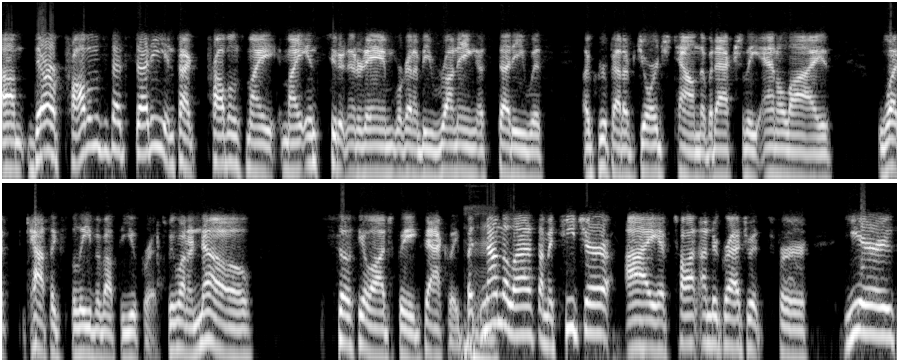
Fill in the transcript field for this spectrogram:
um, there are problems with that study. In fact, problems. My my institute at Notre Dame, we're going to be running a study with a group out of Georgetown that would actually analyze what Catholics believe about the Eucharist. We want to know sociologically exactly. But Mhm. nonetheless, I'm a teacher. I have taught undergraduates for years.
